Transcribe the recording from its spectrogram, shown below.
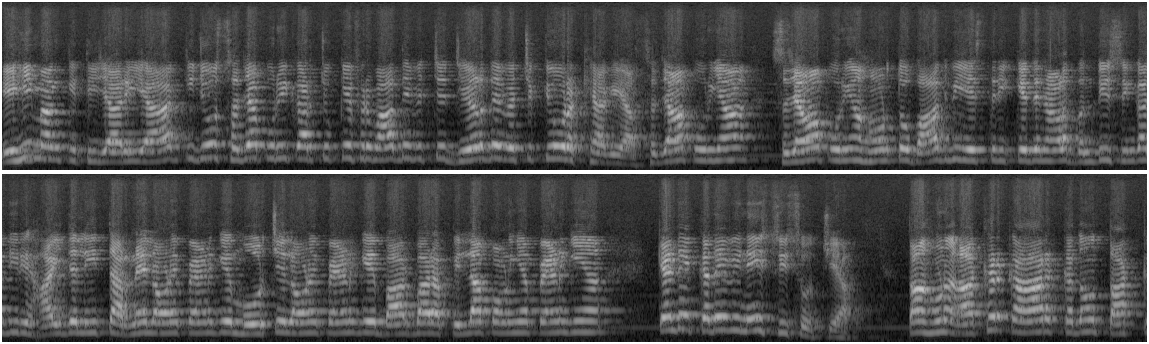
ਇਹੀ ਮੰਗ ਕੀਤੀ ਜਾ ਰਹੀ ਆ ਕਿ ਜੋ ਸਜ਼ਾ ਪੂਰੀ ਕਰ ਚੁੱਕੇ ਫਿਰ ਬਾਅਦ ਦੇ ਵਿੱਚ ਜੇਲ੍ਹ ਦੇ ਵਿੱਚ ਕਿਉਂ ਰੱਖਿਆ ਗਿਆ? ਸਜ਼ਾ ਪੂਰੀਆਂ, ਸਜ਼ਾਵਾਂ ਪੂਰੀਆਂ ਹੋਣ ਤੋਂ ਬਾਅਦ ਵੀ ਇਸ ਤਰੀਕੇ ਦੇ ਨਾਲ ਬੰਦੀ ਸਿੰਘਾਂ ਦੀ ਰਿਹਾਈ ਦੇ ਲਈ ਧਰਨੇ ਲਾਉਣੇ ਪੈਣਗੇ, ਮੋਰਚੇ ਲਾਉਣੇ ਪੈਣਗੇ, ਬਾਰ-ਬਾਰ ਅਪੀਲਾਂ ਪਾਉਣੀਆਂ ਪੈਣਗੀਆਂ। ਕਹਿੰਦੇ ਕਦੇ ਵੀ ਨਹੀਂ ਸੀ ਸੋਚਿਆ। ਤਾਂ ਹੁਣ ਆਖਰਕਾਰ ਕਦੋਂ ਤੱਕ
